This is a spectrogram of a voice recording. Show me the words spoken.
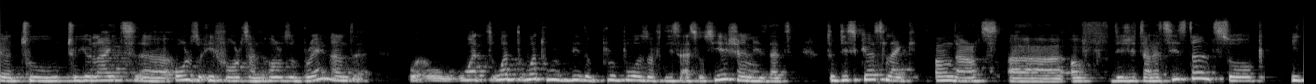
uh, to to unite all the efforts and all the brain and what what what would be the purpose of this association is that to discuss like standards uh, of digital assistants so it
